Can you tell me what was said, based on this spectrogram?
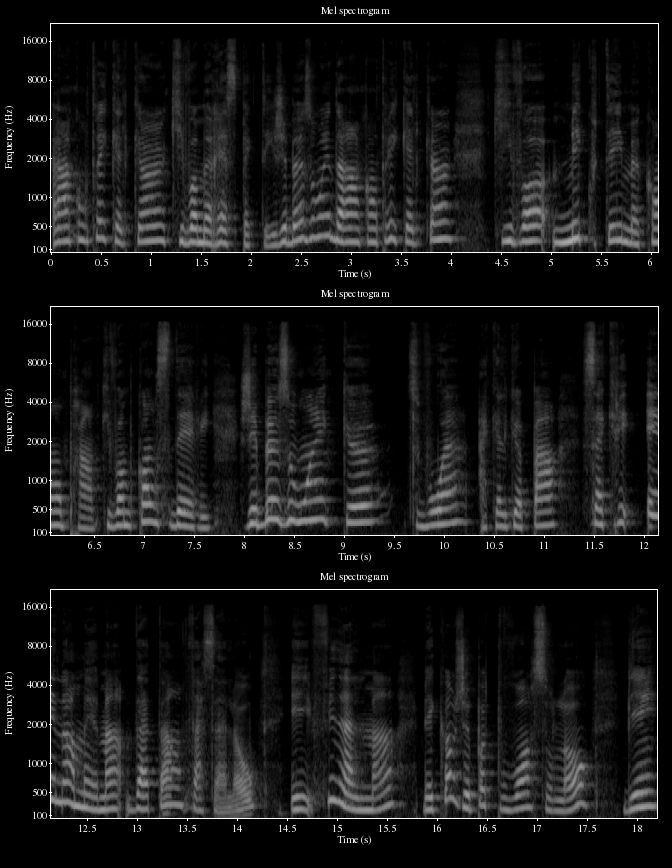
rencontrer quelqu'un qui va me respecter. J'ai besoin de rencontrer quelqu'un qui va m'écouter, me comprendre, qui va me considérer. J'ai besoin que, tu vois, à quelque part, ça crée énormément d'attentes face à l'autre. Et finalement, ben, comme je n'ai pas de pouvoir sur l'autre, bien,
